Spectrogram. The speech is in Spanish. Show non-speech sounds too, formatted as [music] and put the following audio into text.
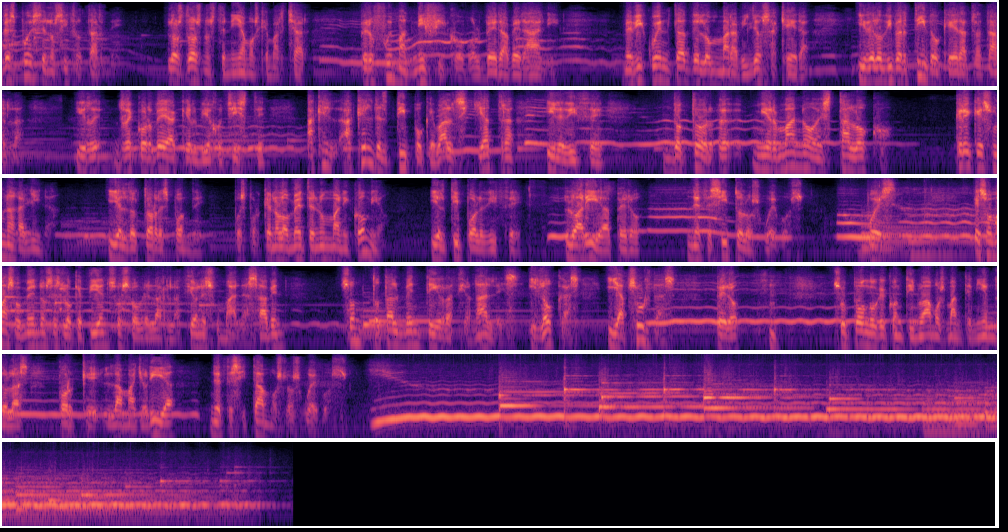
Después se nos hizo tarde. Los dos nos teníamos que marchar, pero fue magnífico volver a ver a Annie. Me di cuenta de lo maravillosa que era y de lo divertido que era tratarla. Y recordé aquel viejo chiste, aquel, aquel del tipo que va al psiquiatra y le dice, doctor, eh, mi hermano está loco, cree que es una gallina. Y el doctor responde, pues ¿por qué no lo mete en un manicomio? Y el tipo le dice, lo haría, pero necesito los huevos. Pues eso más o menos es lo que pienso sobre las relaciones humanas, ¿saben? Son totalmente irracionales y locas y absurdas, pero [laughs] supongo que continuamos manteniéndolas porque la mayoría necesitamos los huevos.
